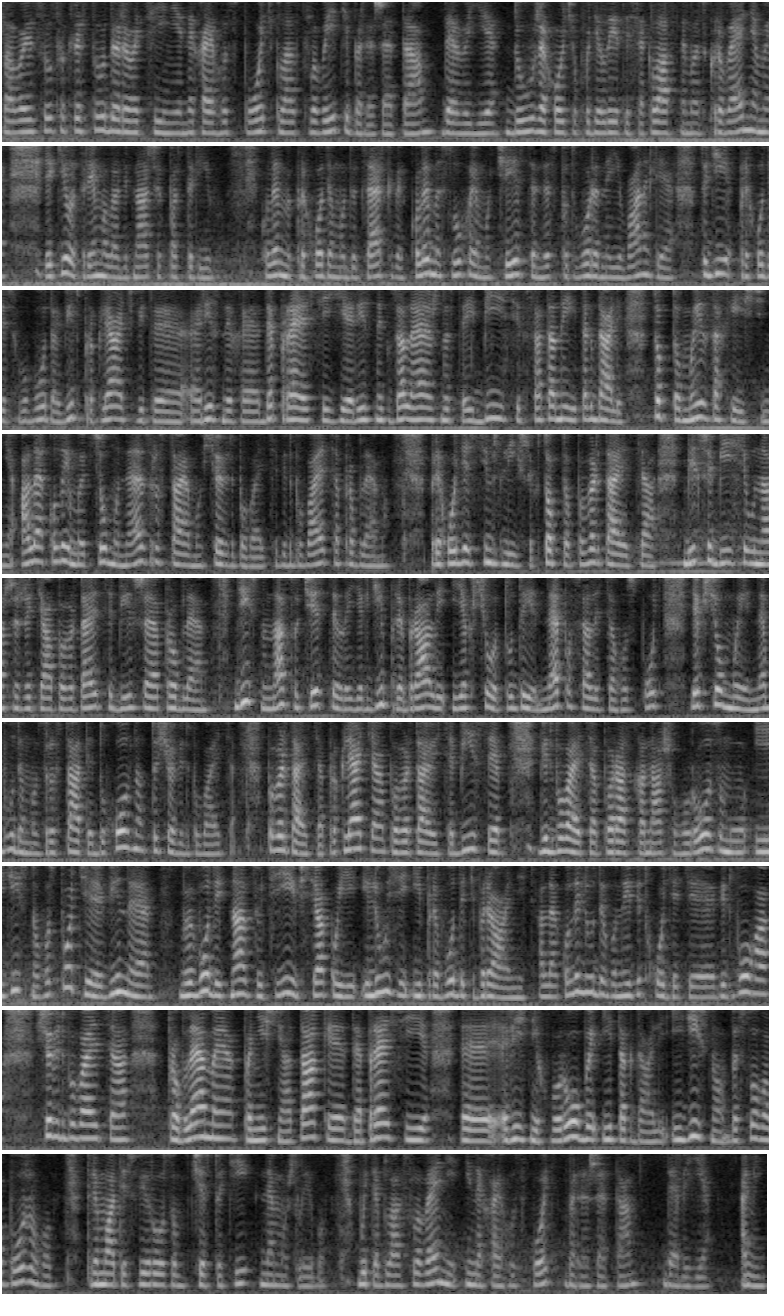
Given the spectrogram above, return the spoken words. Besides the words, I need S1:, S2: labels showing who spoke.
S1: Слава Ісусу Христу, дорогоцінні! Нехай Господь благословить і береже там, де ви є. Дуже хочу поділитися класними откровеннями, які отримала від наших пасторів. Коли ми приходимо до церкви, коли ми слухаємо чисте, неспотворене Євангеліє, тоді приходить свобода від проклять, від е, різних е, депресій, різних залежностей, бісів, сатани і так далі. Тобто ми захищені. Але коли ми в цьому не зростаємо, що відбувається? Відбувається проблема. Приходять сім зліших, тобто повертається більше бісів у наше життя, повертається більше проблем. Дійсно, нас очистили, як дім прибрали, і якщо туди не поселиться Господь, якщо ми не будемо зростати духовно, то що відбувається? Повертаються прокляття, повертаються біси, відбувається поразка нашого розуму. І дійсно, Господь він е, виводить нас з цієї всякої ілюзії і приводить в реальність. Але коли люди вони відходять е, від Бога, що відбувається? Проблеми, панічні атаки, депресії, е, різні хвороби і так далі. І дійсно, без Слова Божого тримати свій розум в чистоті неможливо. Будьте благословені, і нехай Господь береже там, де ви є. Амінь.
